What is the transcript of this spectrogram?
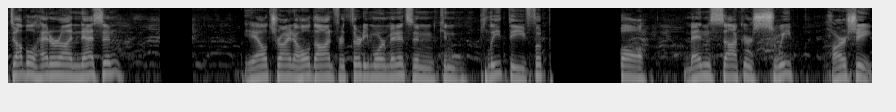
doubleheader on NESN. Yale trying to hold on for 30 more minutes and complete the football men's soccer sweep. Harshy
